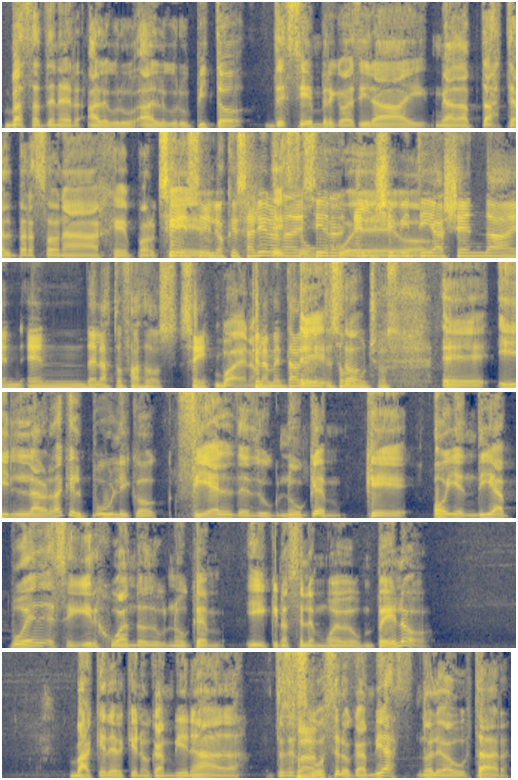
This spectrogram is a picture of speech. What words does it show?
vas a tener al, al, grupito de siempre que va a decir, ay, me adaptaste al personaje, porque... Sí, sí, los que salieron a decir LGBT agenda en, The Last of Us 2, sí. Bueno, que lamentablemente son muchos. Eh, y la verdad que el público fiel de Duke Nukem, que hoy en día puede seguir jugando Duke Nukem y que no se le mueve un pelo, va a querer que no cambie nada. Entonces, si vos se lo cambiás, no le va a gustar.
